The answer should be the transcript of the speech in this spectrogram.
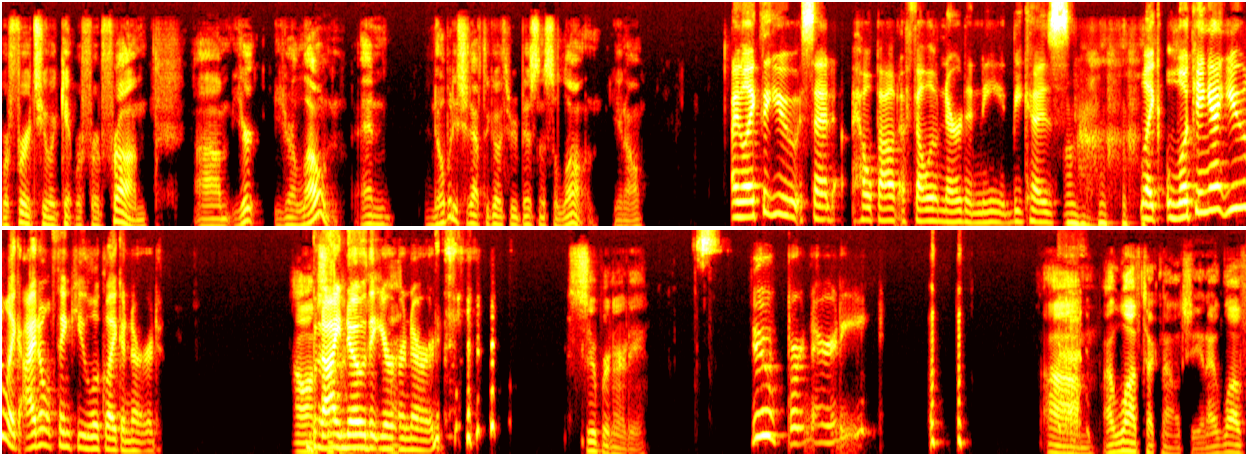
refer to or get referred from um, you're you're alone and nobody should have to go through business alone you know? I like that you said help out a fellow nerd in need because like looking at you, like I don't think you look like a nerd, Oh, I'm but I know nerdy. that you're a nerd. super nerdy Super nerdy. um i love technology and i love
